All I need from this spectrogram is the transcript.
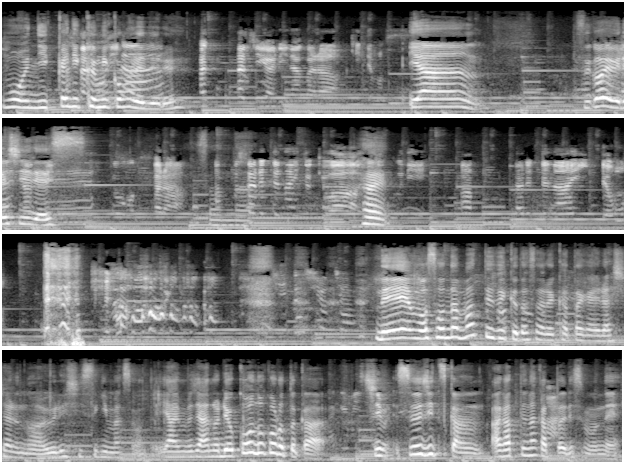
もう日課に組み込まれてる。家事やりながら聞いてます。いやすごい嬉しいです。そんなアップされてない時は、はい逆にあされてないって思って。聞いたしおちゃんねえもうそんな待っててくださる方がいらっしゃるのは嬉しすぎます本当にいやもうじゃああの旅行の頃とかし数日間上がってなかったですもんね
